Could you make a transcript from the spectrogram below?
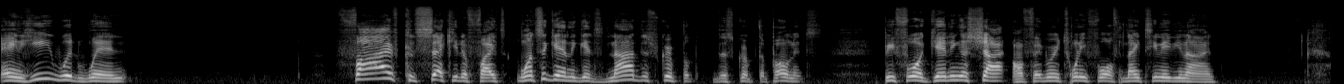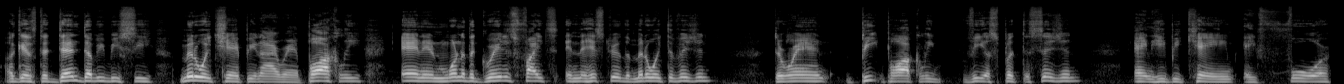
and he would win five consecutive fights, once again against nondescript opponents, before getting a shot on February 24th, 1989, against the then WBC middleweight champion Iran Barkley. And in one of the greatest fights in the history of the middleweight division, Duran beat Barkley via split decision, and he became a four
